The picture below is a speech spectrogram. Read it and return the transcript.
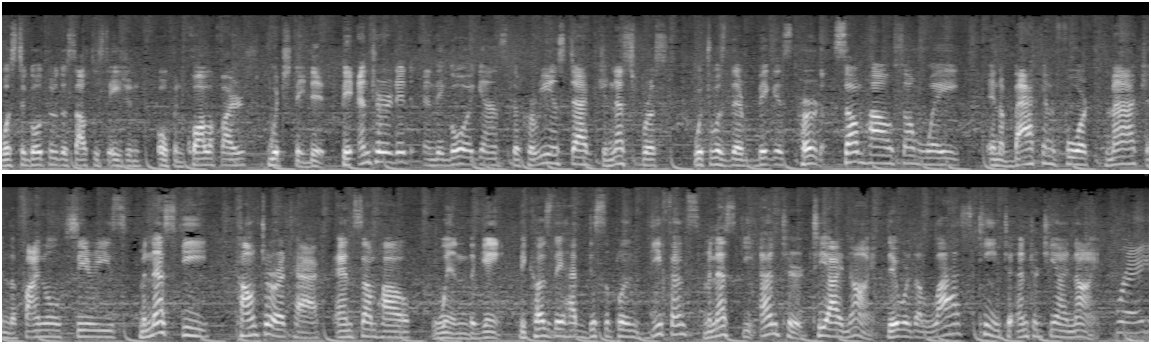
was to go through the Southeast Asian Open qualifiers, which they did. They entered it and they go against the Korean stack Jinesbrus which was their biggest hurdle. Somehow, some way, in a back and forth match in the final series, Mineski counterattack and somehow win the game. Because they had disciplined defense, Mineski entered TI9. They were the last team to enter TI9. Frey,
